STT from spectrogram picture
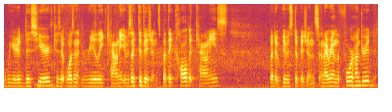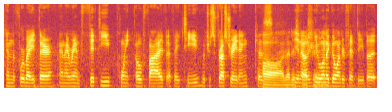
weird this year because it wasn't really county. It was like divisions, but they called it counties. But it, it was divisions, and I ran the 400 and the 4x8 there, and I ran 50.05 FAT, which was frustrating because Oh, you know you want to go under 50, but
